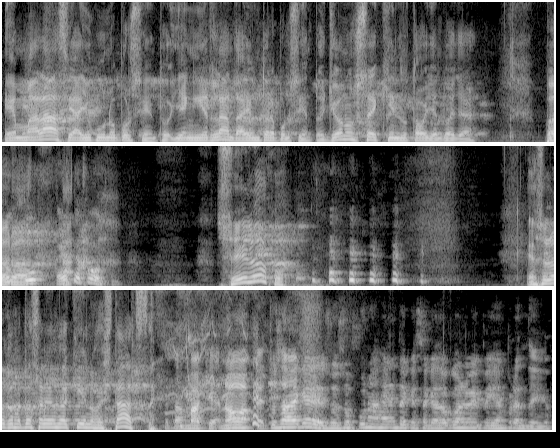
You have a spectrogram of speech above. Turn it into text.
en Malasia hay un 1% y en Irlanda hay un 3%. Yo no sé quién lo está oyendo allá. Pero, tú, ah, este podcast. sí, loco. Eso es lo que me está saliendo aquí en los stats. Están vaqueando. No, eh, tú sabes qué es eso. Eso fue una gente que se quedó con el VPN prendido.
